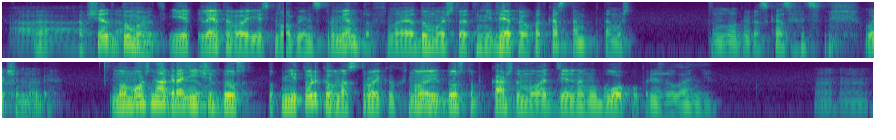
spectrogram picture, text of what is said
А, Вообще да. думают, и для этого есть много инструментов, но я думаю, что это не для этого подкаста, там, потому что много рассказывается, очень много. Но ну, можно ограничить доступ не только в настройках, но и доступ к каждому отдельному блоку при желании. Угу.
